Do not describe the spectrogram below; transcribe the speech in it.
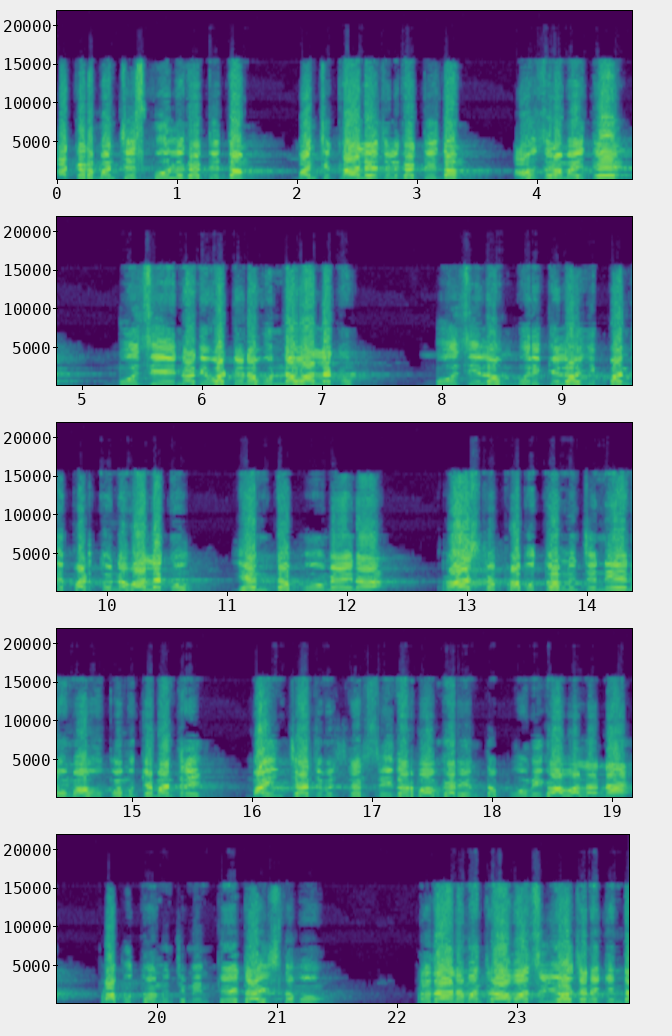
అక్కడ మంచి స్కూళ్ళు కట్టిద్దాం మంచి కాలేజీలు కట్టిద్దాం. అవసరమైతే మూసీ నది ఒడ్డున ఉన్న వాళ్ళకు మూసీలో మురికిలో ఇబ్బంది పడుతున్న వాళ్ళకు ఎంత భూమి అయినా రాష్ట్ర ప్రభుత్వం నుంచి నేను మా ఉప ముఖ్యమంత్రి మా ఇన్ఛార్జ్ మినిస్టర్ శ్రీధర్ బాబు గారు ఎంత భూమి కావాలన్నా ప్రభుత్వం నుంచి మేము కేటాయిస్తాము. ప్రధానమంత్రి ఆవాస్ యోజన కింద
